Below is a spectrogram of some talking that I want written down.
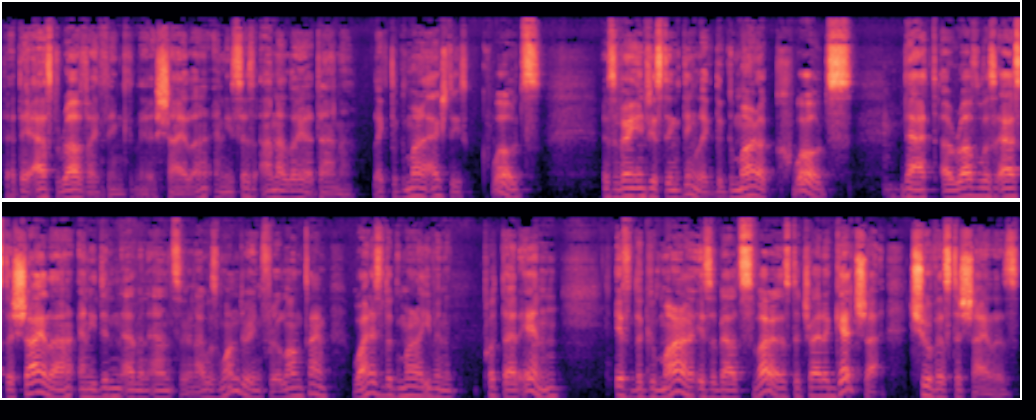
that they asked Rav, I think, the Shaila, and he says, "Ana lo yadana." Like the Gemara actually quotes. It's a very interesting thing. Like the Gemara quotes that a Rav was asked a Shaila and he didn't have an answer. And I was wondering for a long time, why does the Gemara even put that in? If the Gemara is about svaras to try to get shai, chuvas to shailas,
